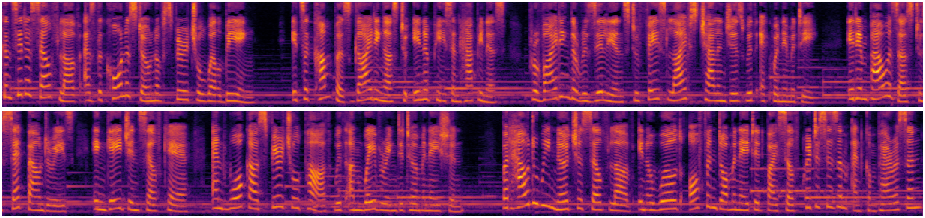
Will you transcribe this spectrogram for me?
Consider self-love as the cornerstone of spiritual well-being. It's a compass guiding us to inner peace and happiness, providing the resilience to face life's challenges with equanimity. It empowers us to set boundaries, engage in self-care, and walk our spiritual path with unwavering determination. But how do we nurture self-love in a world often dominated by self-criticism and comparison?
